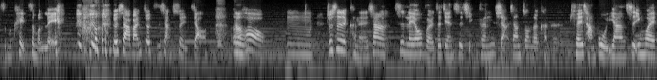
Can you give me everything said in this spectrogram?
怎么可以这么累？就下班就只想睡觉，然后，嗯，就是可能像是 layover 这件事情，跟想象中的可能非常不一样，是因为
